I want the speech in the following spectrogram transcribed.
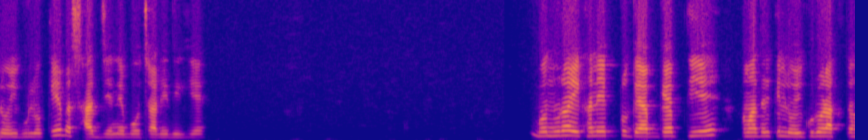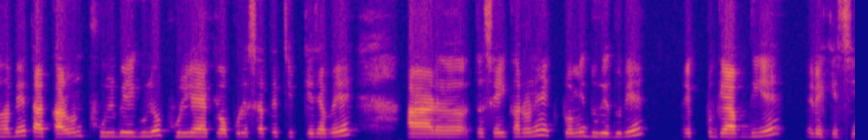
লইগুলোকে বা সাজিয়ে নেব চারিদিকে। বন্ধুরা, এখানে একটু গ্যাপ গ্যাপ দিয়ে আমাদেরকে লইগুলো রাখতে হবে, তার কারণ ফুলবে এগুলো, ফুললে একে অপরের সাথে চিপকে যাবে। আর, তো সেই কারণে একটু আমি দূরে দূরে একটু গ্যাপ দিয়ে রেখেছি।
